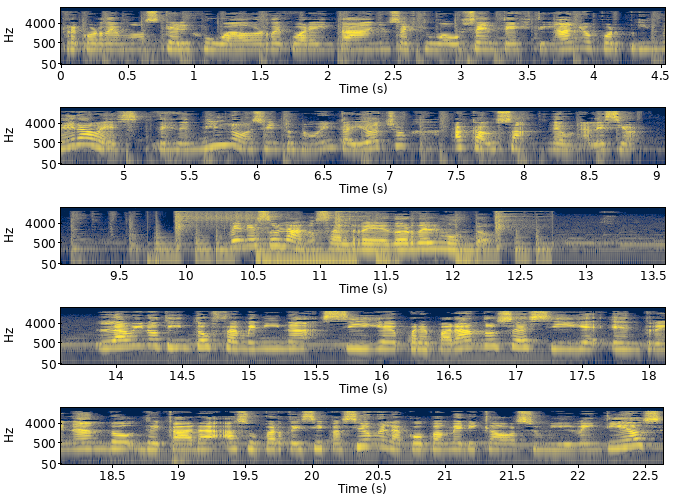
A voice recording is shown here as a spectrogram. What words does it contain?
Recordemos que el jugador de 40 años estuvo ausente este año por primera vez desde 1998 a causa de una lesión. Venezolanos alrededor del mundo. La vino tinto femenina sigue preparándose, sigue entrenando de cara a su participación en la Copa América 2022.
